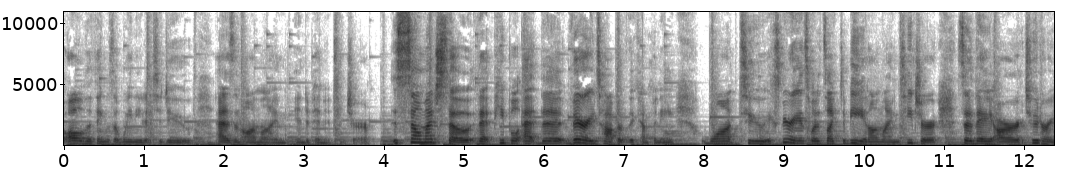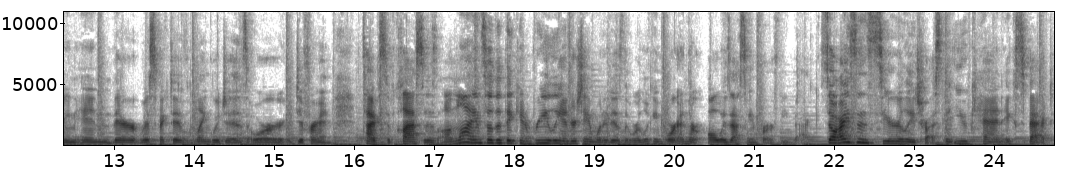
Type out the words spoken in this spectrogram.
all of the things that we need it to do as an online independent teacher. So much so that people at the very top of the company want to experience what it's like to be an online teacher. So they are tutoring in their respective languages or different types of classes online so that they can really understand what it is that we're looking for and they're always asking for our feedback. So I sincerely trust that you can expect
